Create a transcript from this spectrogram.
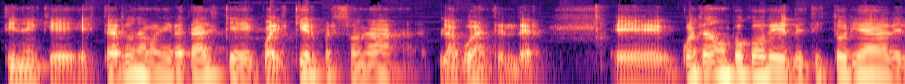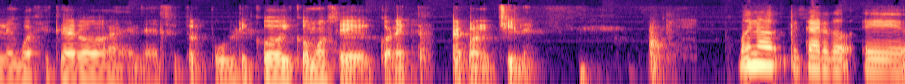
tiene que estar de una manera tal que cualquier persona la pueda entender. Eh, cuéntanos un poco de, esta historia del lenguaje claro en el sector público y cómo se conecta con Chile. Bueno, Ricardo, eh,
